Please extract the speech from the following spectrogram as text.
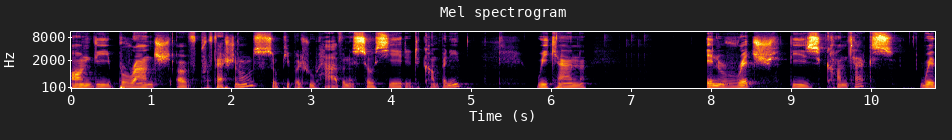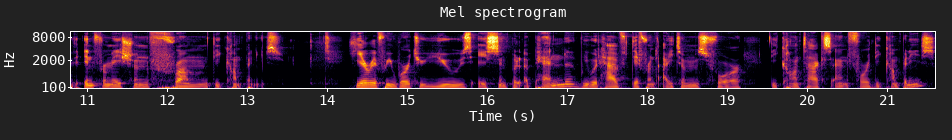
on the branch of professionals, so people who have an associated company, we can enrich these contacts with information from the companies. Here, if we were to use a simple append, we would have different items for the contacts and for the companies.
